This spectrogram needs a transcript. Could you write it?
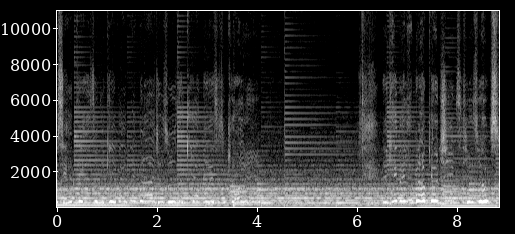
Certeza ninguém vai lembrar, Jesus, daqui a meses o que eu orei. Ninguém vai lembrar o que eu disse, Jesus.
